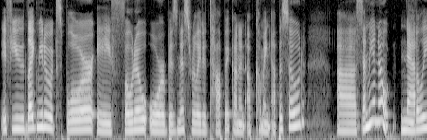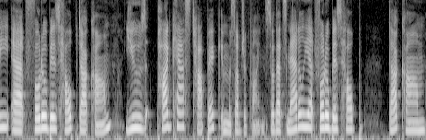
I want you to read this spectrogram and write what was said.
If you'd like me to explore a photo or business related topic on an upcoming episode, uh, send me a note, natalie at photobizhelp.com. Use podcast topic in the subject line. So that's natalie at photobizhelp.com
